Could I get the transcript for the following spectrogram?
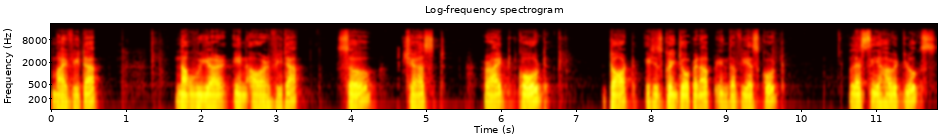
my app. Now we are in our app. So just write code dot it is going to open up in the VS code let's see how it looks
